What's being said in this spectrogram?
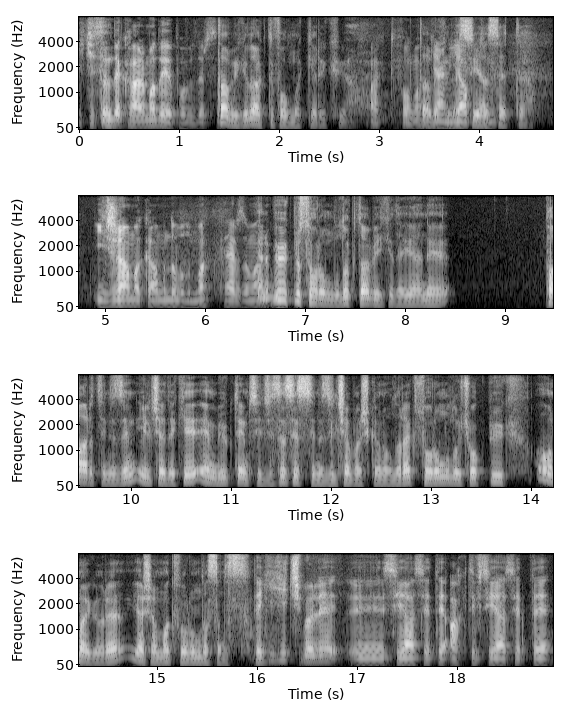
İkisini de karma da yapabilirsin. tabii ki de aktif olmak gerekiyor. Aktif olmak. Tabii yani ki de yaptın. siyasette. icra makamında bulunmak her zaman Yani büyük bir sorumluluk tabii ki de. Yani partinizin ilçedeki en büyük temsilcisi sizsiniz ilçe başkanı olarak. Sorumluluğu çok büyük. Ona göre yaşamak zorundasınız. Peki hiç böyle e, siyasete, aktif siyasette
